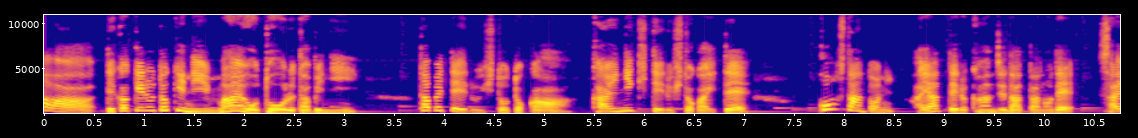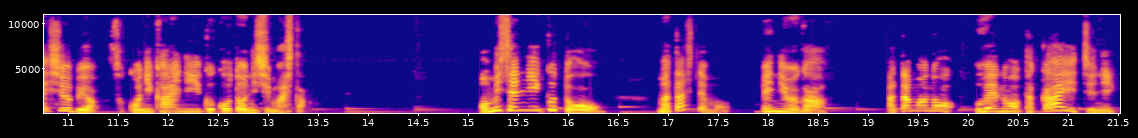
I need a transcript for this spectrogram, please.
朝出かけるときに前を通るたびに食べている人とか買いに来ている人がいてコンスタントに流行ってる感じだったので最終日はそこに買いに行くことにしました。お店に行くとまたしてもメニューが頭の上の高い位置に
